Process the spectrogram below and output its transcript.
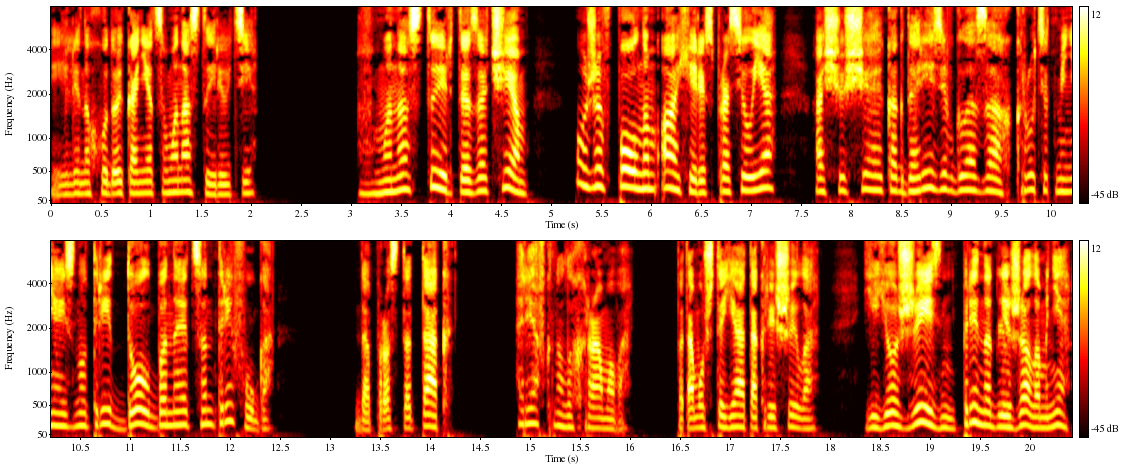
Или на худой конец в монастырь уйти. «В монастырь-то зачем?» Уже в полном ахере спросил я, ощущая, как дорези в глазах крутит меня изнутри долбаная центрифуга. «Да просто так!» — рявкнула Храмова. «Потому что я так решила. Ее жизнь принадлежала мне,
